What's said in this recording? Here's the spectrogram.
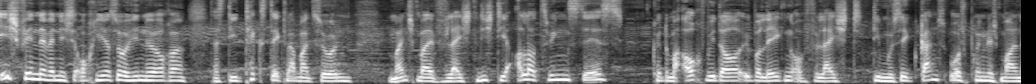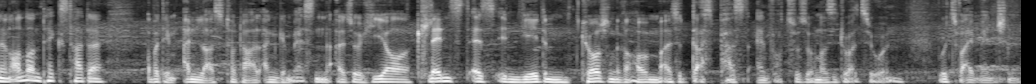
Ich finde, wenn ich auch hier so hinhöre, dass die Textdeklamation manchmal vielleicht nicht die allerzwingendste ist. Könnte man auch wieder überlegen, ob vielleicht die Musik ganz ursprünglich mal einen anderen Text hatte, aber dem Anlass total angemessen. Also hier glänzt es in jedem Kirchenraum. Also das passt einfach zu so einer Situation, wo zwei Menschen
